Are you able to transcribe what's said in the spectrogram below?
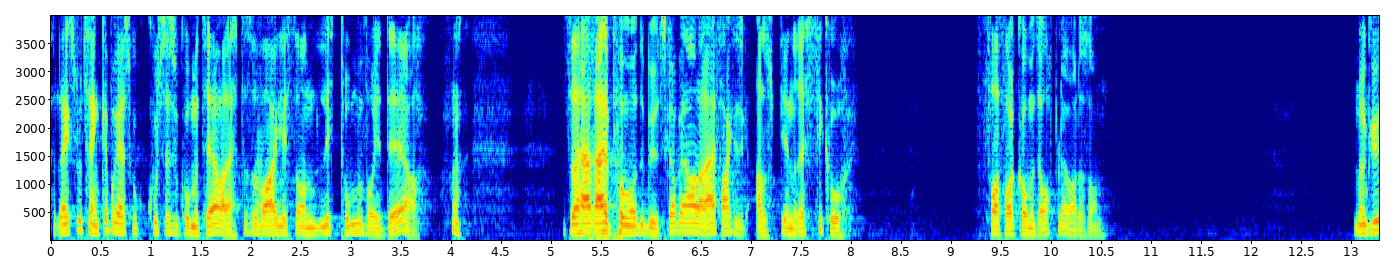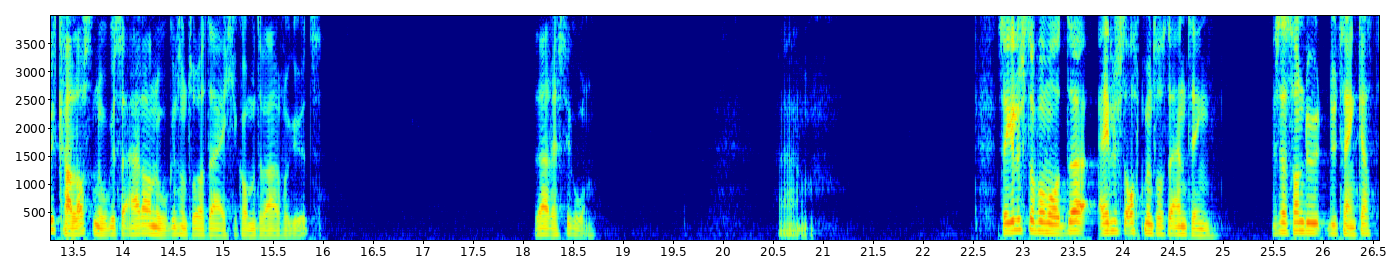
Da jeg skulle tenke på hvordan jeg skulle kommentere dette, så var jeg litt, sånn, litt tom for ideer. så her er på en måte budskapet. Ja, det er faktisk alltid en risiko for at folk kommer til å oppleve det sånn. Når Gud kaller oss noe, så er det noen som tror at det ikke kommer til å være for Gud. Det er risikoen. Um. Så jeg har lyst til å, på en måte, jeg har lyst til å oppmuntre oss til én ting. Hvis det er sånn du, du, tenker at,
